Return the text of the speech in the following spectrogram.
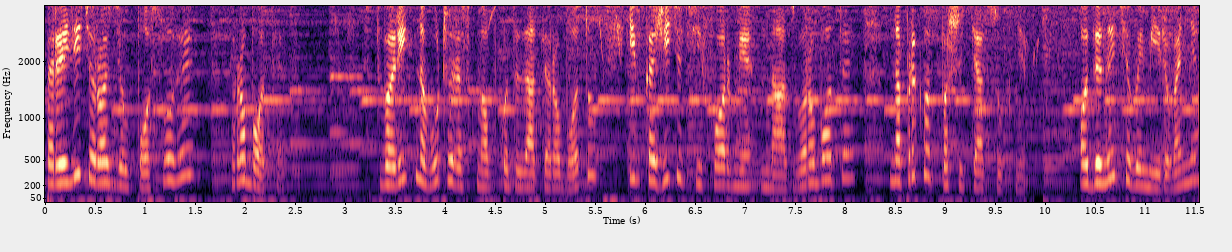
Перейдіть у розділ Послуги Роботи. Створіть нову через кнопку Додати роботу і вкажіть у цій формі назву роботи, наприклад, пошиття сукні. Одиницю вимірювання.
